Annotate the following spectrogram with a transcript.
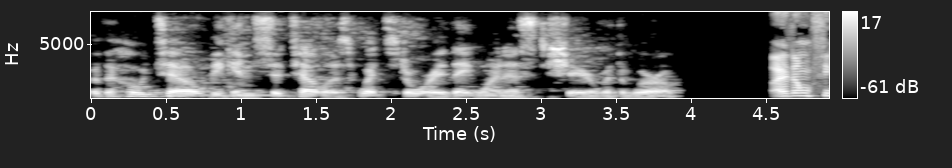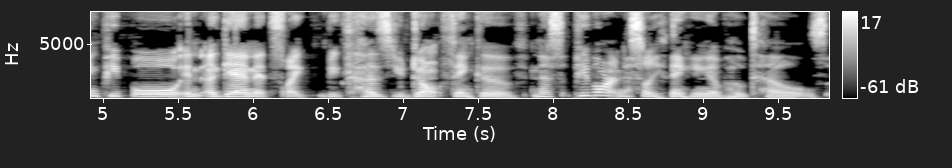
or the hotel begins to tell us what story they want us to share with the world. I don't think people, and again, it's like because you don't think of people aren't necessarily thinking of hotels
